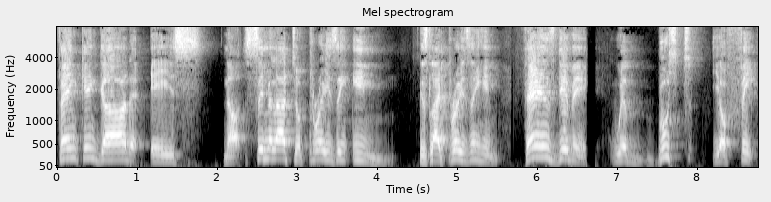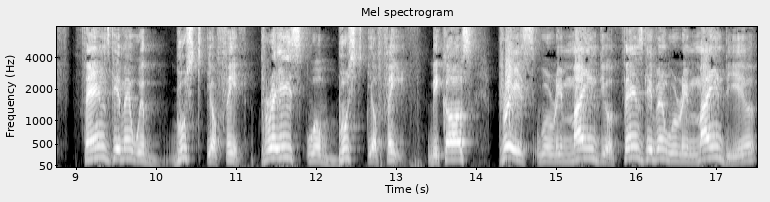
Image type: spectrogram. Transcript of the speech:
thanking God is not similar to praising Him. It's like praising Him. Thanksgiving will boost your faith. Thanksgiving will boost your faith. Praise will boost your faith because praise will remind you, thanksgiving will remind you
